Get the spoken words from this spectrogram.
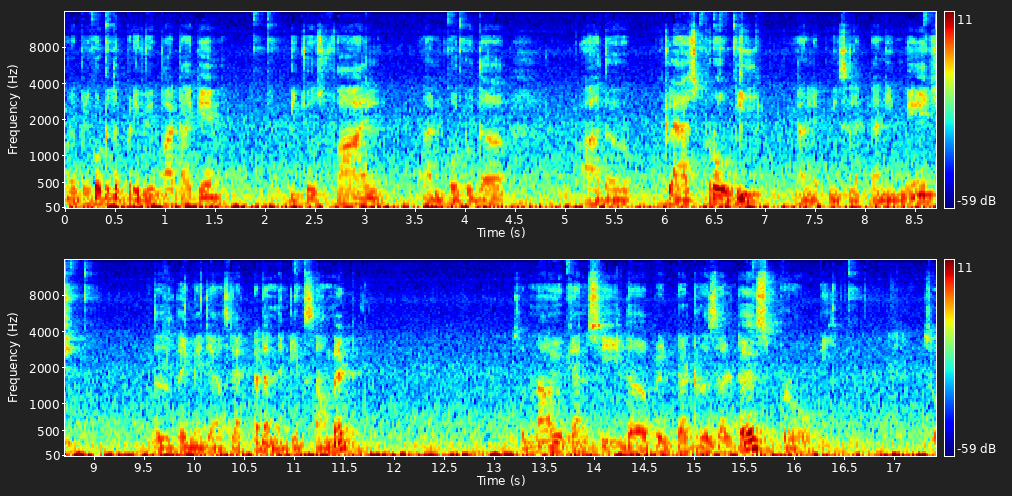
Let me go to the preview part again. Let me choose file and go to the other class pro B and let me select an image. This is the image I have selected and then click submit. So now you can see the printed result is pro B so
